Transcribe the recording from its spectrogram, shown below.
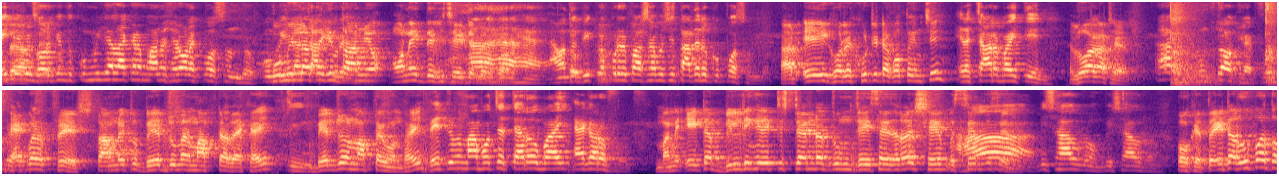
এই টাইপের ঘর কিন্তু কুমিল্লা এলাকার মানুষের অনেক পছন্দ কুমিল্লাতে কিন্তু আমি অনেক দেখেছি এই হ্যাঁ টাইপের ঘর। হ্যাঁ হ্যাঁ আমাদের বিক্রমপুরের পাশাপাশি তাদেরও খুব পছন্দ। আর এই ঘরের খুঁটিটা কত ইঞ্চি? এটা চার বাই তিন। লোহা কাঠের। চকলেট একবার ফ্রেশ তো আমরা একটু বেডরুমের মাপটা দেখাই। বেডরুমের মাপটা কেমন ভাই? বেডরুমের মাপ হচ্ছে তেরো বাই এগারো ফুট। মানে এটা বিল্ডিং এর একটি স্ট্যান্ডার্ড রুম যেই সাইজের হয় সেম সেম টু সেম বিশাল রুম বিশাল রুম ওকে তো এটার উপর তো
